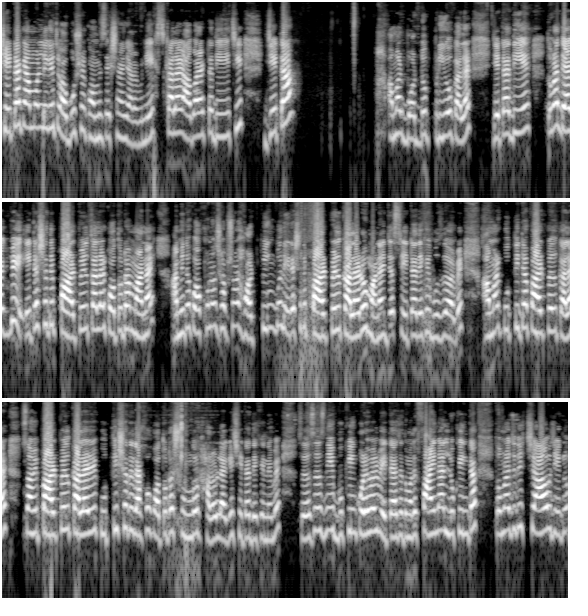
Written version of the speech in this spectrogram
সেটা কেমন লেগেছে অবশ্যই কমেন্ট সেকশনে জানাবে। নেক্সট কালার আবার একটা দিয়ে দিচ্ছি, যেটা আমার বড্ড প্রিয় কালার যেটা দিয়ে তোমরা দেখবে এটার সাথে পার্পেল কালার কতটা মানায়। আমি তো কখনো সবসময় হট পিঙ্ক বলি এটার সাথে পার্পেল কালারও মানায় জাস্ট এটা দেখে বুঝতে পারবে। আমার কুর্তিটা পার্পেল কালার সো আমি পার্পেল কালারের কুর্তির সাথে দেখো কতটা সুন্দর ভালো লাগে সেটা দেখে নেবে। নিয়ে বুকিং করে ফেলবে, এটা আছে তোমাদের ফাইনাল লুকিংটা তোমরা যদি চাও যেগুলো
